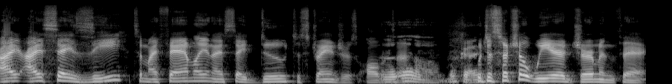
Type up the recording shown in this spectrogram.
I, I say Z to my family and I say du to strangers all the time, Oh, okay. which is such a weird German thing.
